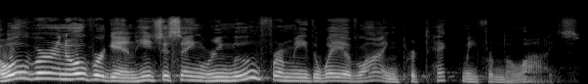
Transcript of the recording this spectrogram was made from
Over and over again, he's just saying, Remove from me the way of lying, protect me from the lies.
